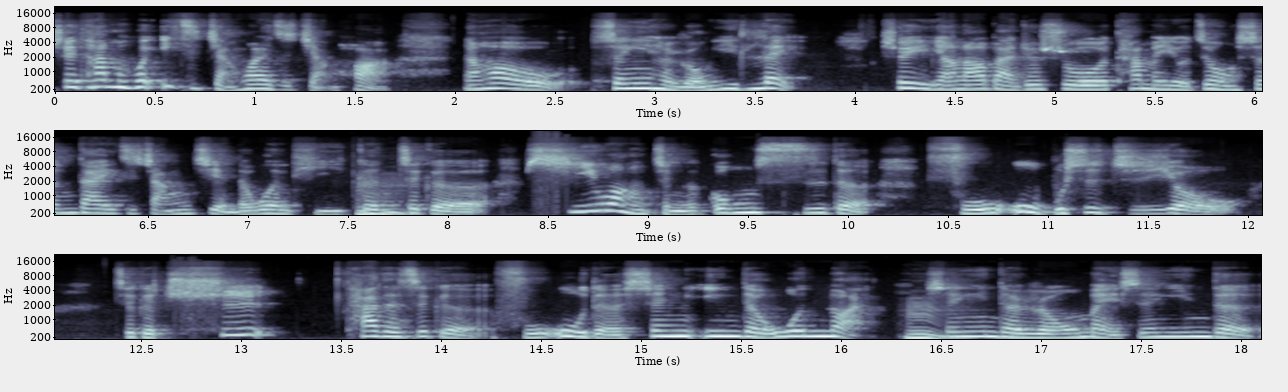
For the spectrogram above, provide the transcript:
所以他们会一直讲话，一直讲话，然后声音很容易累。所以杨老板就说他们有这种声带一直长茧的问题，跟嗯这个希望整个公司的服务不是只有这个吃。他的这个服务的声音的温暖，嗯。声音的柔美，声音的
